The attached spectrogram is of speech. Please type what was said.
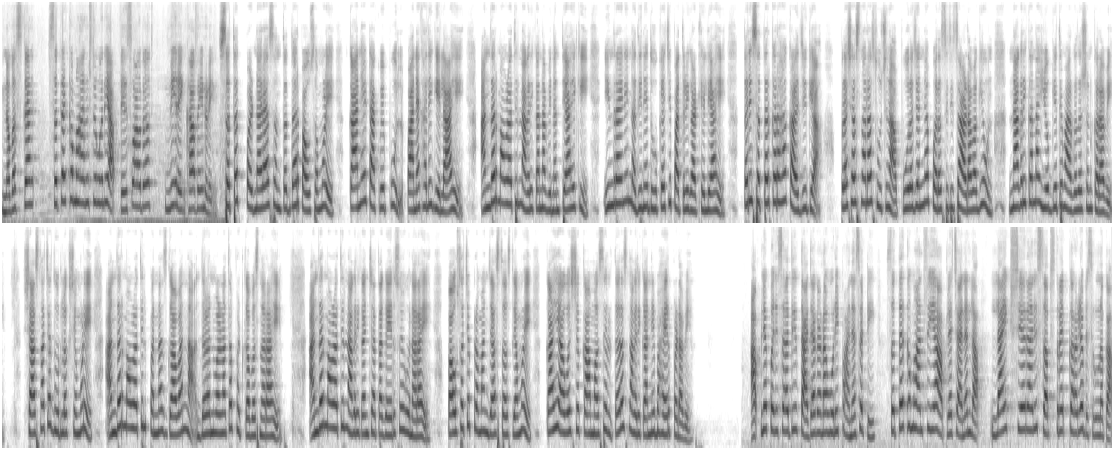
नमस्कार. सतर्क महाराष्ट्रामध्ये आपले स्वागत. मी रेखा बेनडे सतत पडणाऱ्या संततधार पावसामुळे कान्हे टाकवे पूल पाण्याखाली गेला आहे. आंदर मावळातील नागरिकांना विनंती आहे की इंद्रायणी नदीने धोक्याची पातळी गाठलेली आहे. तरी सतर्क रहा काळजी घ्या. प्रशासनाला सूचना पूरजन्य परिस्थितीचा आढावा घेऊन नागरिकांना योग्य ते मार्गदर्शन करावे. शासनाच्या दुर्लक्षेमुळे आंधरमावळातील पन्नास गावांना दळणवळणाचा फटका बसणार आहे. आंधरमावळातील नागरिकांची आता गैरसोय होणार आहे. पावसाचे प्रमाण जास्त असल्यामुळे काही आवश्यक काम असेल तरच नागरिकांनी बाहेर पडावे. आपल्या परिसरातील ताज्या घडामोडी पाहण्यासाठी सतर्क मानसी या आपल्या चॅनलला लाईक शेअर आणि सबस्क्राईब करायला विसरू नका.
